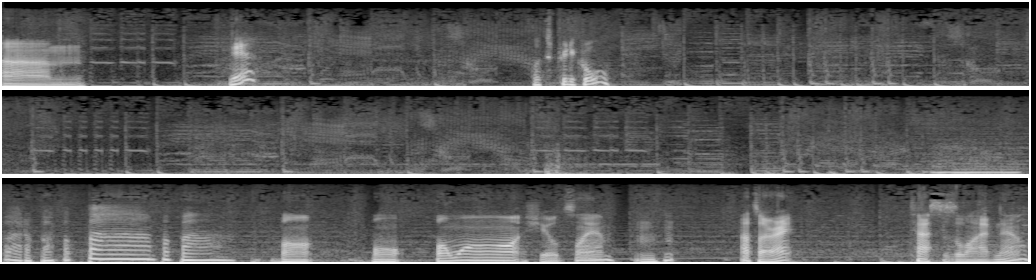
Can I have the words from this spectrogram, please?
Um, yeah, looks pretty cool. Shield slam. Mm-hmm. That's all right. Tess is alive now.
